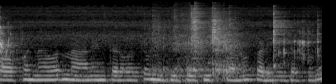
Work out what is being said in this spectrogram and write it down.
హాఫ్ అన్ అవర్ నానిన తర్వాత మీకు చూపిస్తాను కడిగేటప్పుడు.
